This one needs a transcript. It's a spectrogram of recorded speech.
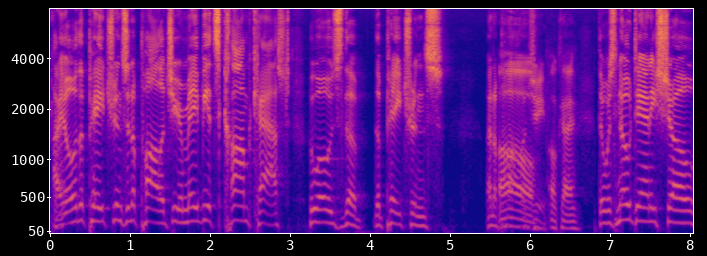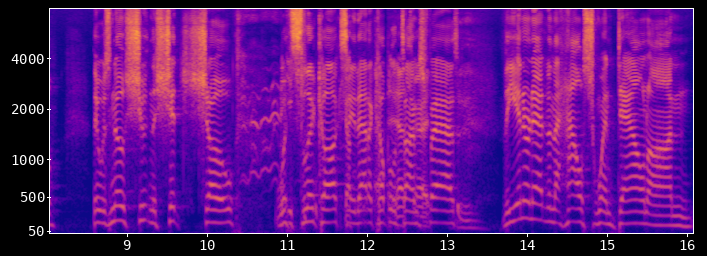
I owe the patrons an apology, or maybe it's Comcast who owes the, the patrons an Oh, apology. okay. There was no Danny show. There was no shooting the shit show with Slickhawk. Say that a couple of times right. fast. The internet in the house went down on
